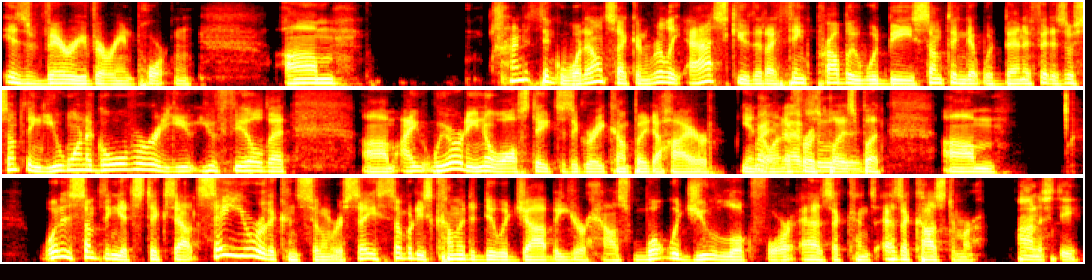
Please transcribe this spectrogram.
is very very important. Um, trying to think what else I can really ask you that I think probably would be something that would benefit. Is there something you want to go over, or you you feel that um, I we already know All States is a great company to hire, you know, Right, in the first place, but um, what is something that sticks out? Say you were the consumer. Say somebody's coming to do a job at your house. What would you look for as a cons- as a customer? honesty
